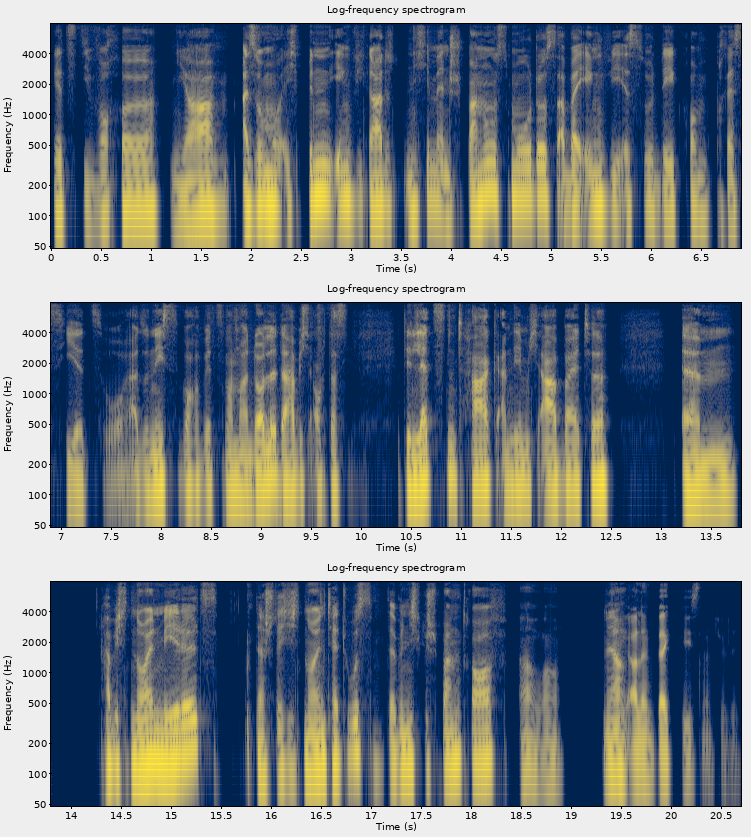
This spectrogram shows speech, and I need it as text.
jetzt die Woche, ja, also ich bin irgendwie gerade nicht im Entspannungsmodus, aber irgendwie ist so dekompressiert so. Also nächste Woche wird's noch nochmal dolle. Da habe ich auch das, den letzten Tag, an dem ich arbeite, ähm, habe ich neun Mädels. Da steche ich neun Tattoos. Da bin ich gespannt drauf. Ah, wow. Ja. Gegen Alan Backpiece natürlich.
